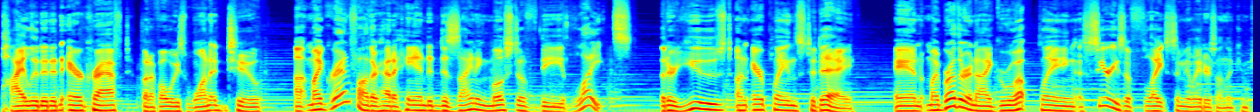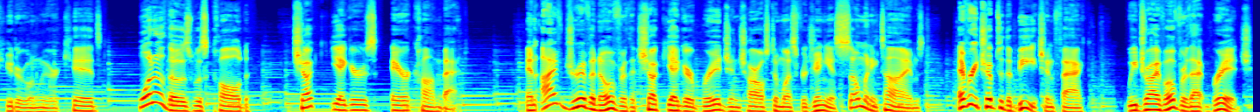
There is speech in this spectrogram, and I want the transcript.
piloted an aircraft, but I've always wanted to. Uh, my grandfather had a hand in designing most of the lights that are used on airplanes today. And my brother and I grew up playing a series of flight simulators on the computer when we were kids. One of those was called Chuck Yeager's Air Combat. And I've driven over the Chuck Yeager Bridge in Charleston, West Virginia so many times. Every trip to the beach, in fact, we drive over that bridge.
